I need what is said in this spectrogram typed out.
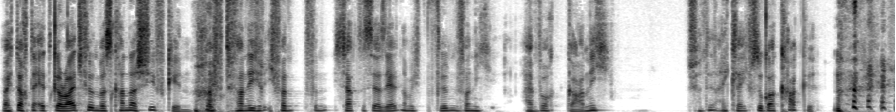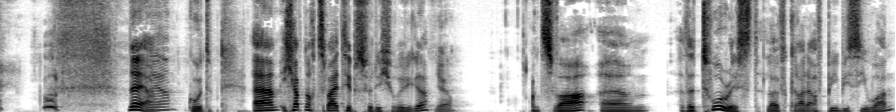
Weil ich dachte, der Edgar Wright-Film, was kann da schiefgehen? Ich fand ich, ich fand, ich sag das ja selten, aber ich, Film fand ich einfach gar nicht, ich fand den eigentlich gleich sogar kacke. Gut. Naja, Naja. gut. Ähm, ich habe noch zwei Tipps für dich, Rüdiger. Ja. Und zwar ähm, The Tourist läuft gerade auf BBC One.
